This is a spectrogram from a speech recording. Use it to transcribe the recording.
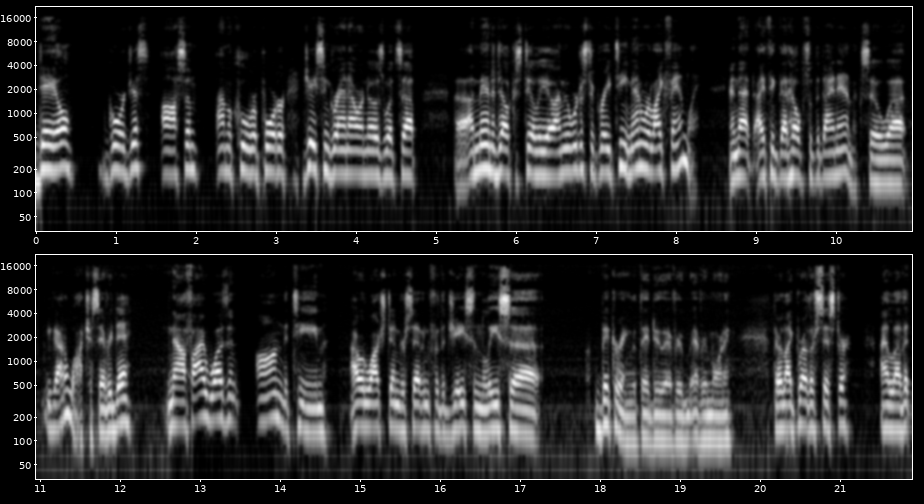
Dale, gorgeous, awesome. I'm a cool reporter. Jason Gruenauer knows what's up. Uh, Amanda Del Castillo. I mean, we're just a great team, and we're like family. And that I think that helps with the dynamic. So uh, you got to watch us every day. Now, if I wasn't on the team, I would watch Denver Seven for the Jason Lisa bickering that they do every every morning. They're like brother sister. I love it.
